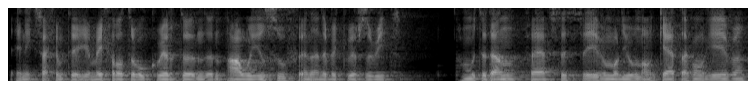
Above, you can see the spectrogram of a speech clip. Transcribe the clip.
En ik zag hem tegen Mechelen toch ook weer de, de oude Yusuf en dan heb ik weer zoiets, we moeten dan 5, 6, 7 miljoen aan Keita gaan geven.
